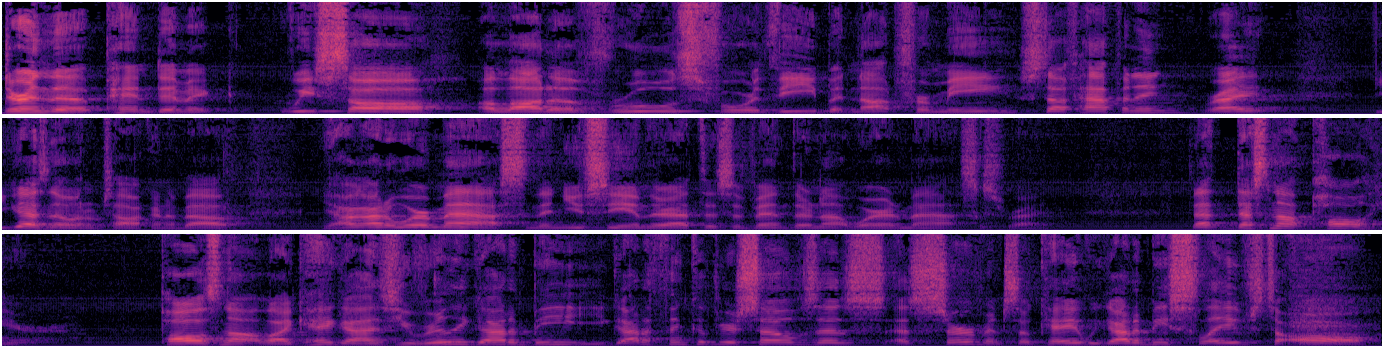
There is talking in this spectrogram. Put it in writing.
During the pandemic, we saw a lot of rules for thee but not for me stuff happening, right? You guys know what I'm talking about. Y'all got to wear masks, and then you see them, they're at this event, they're not wearing masks, right? That, that's not Paul here. Paul's not like, hey guys, you really got to be, you got to think of yourselves as, as servants, okay? We got to be slaves to all.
